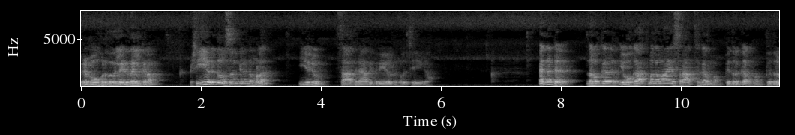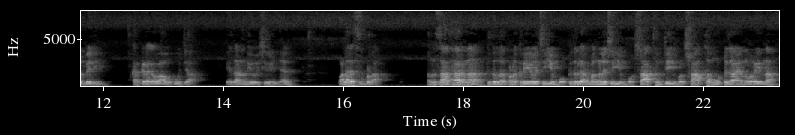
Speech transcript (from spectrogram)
ബ്രഹ്മമുഹൂർത്തത്തിൽ എഴുന്നേൽക്കണം. പക്ഷെ ഈ ഒരു ദിവസമെങ്കിലും നമ്മൾ ഈ ഒരു സാധനാദി ക്രിയകൾ നിങ്ങൾ ചെയ്യുക. എന്നിട്ട് നമുക്ക് യോഗാത്മകമായ ശ്രാദ്ധകർമ്മം പിതൃകർമ്മം പിതൃബലി കർക്കിടകവാവ് പൂജ ഏതാണെന്ന് ചോദിച്ചു കഴിഞ്ഞാൽ വളരെ സിമ്പിളാണ്. നമ്മൾ സാധാരണ പിതൃതർപ്പണ ക്രിയകൾ ചെയ്യുമ്പോൾ പിതൃകർമ്മങ്ങൾ ചെയ്യുമ്പോൾ ശ്രാദ്ധം ചെയ്യുമ്പോൾ ശ്രാദ്ധം മൂട്ടുക എന്ന് പറയുന്ന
